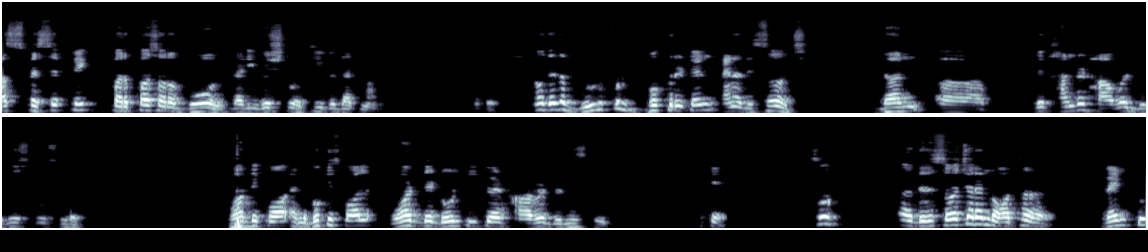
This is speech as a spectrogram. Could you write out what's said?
a specific purpose or a goal that you wish to achieve with that money. Okay. Now, there's a beautiful book written and a research done uh, with 100 Harvard Business School students. What they call, and the book is called What They Don't Teach You at Harvard Business School. Okay. So, uh, the researcher and the author went to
